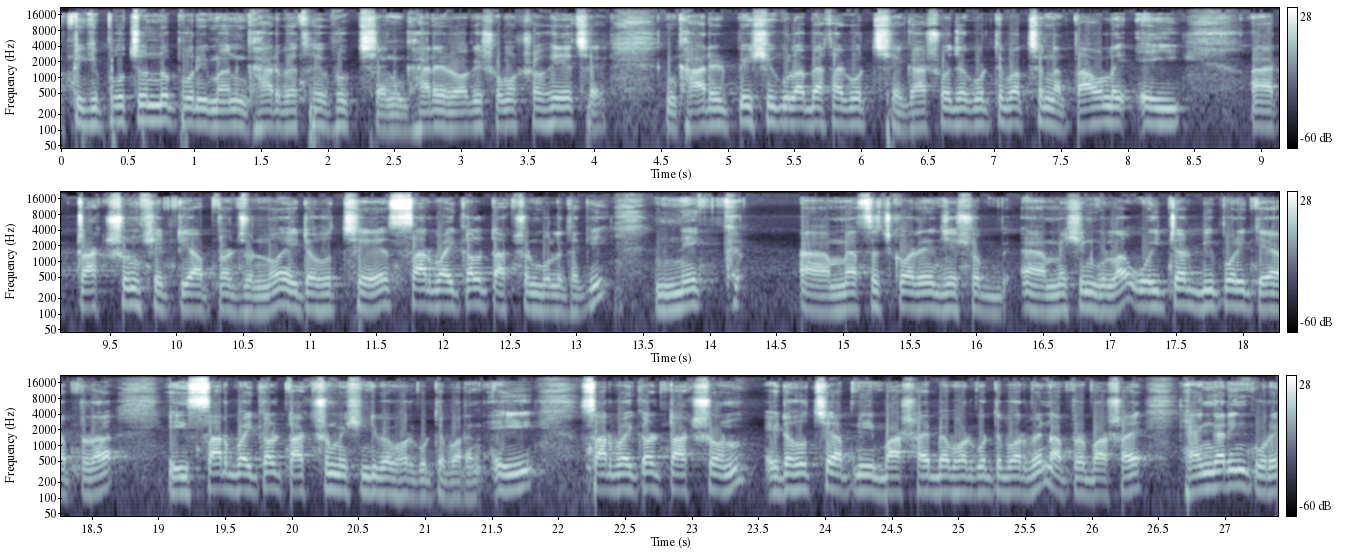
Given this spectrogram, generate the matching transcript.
আপনি কি প্রচণ্ড পরিমাণ ঘাড় ব্যথায় ভুগছেন? ঘাড়ে রগে সমস্যা হয়েছে? ঘাড়ের পেশিগুলা ব্যথা করছে, ঘাড় সোজা করতে পারছেন না, তাহলে এই ট্রাকশন সেটটি আপনার জন্য এটা হচ্ছে সার্ভাইকাল ট্রাকশন বলে থাকি, নেক মেসেজ করে যেসব মেশিনগুলো, ওইটার বিপরীতে আপনারা এই সার্ভাইকাল টাকশন মেশিনটি ব্যবহার করতে পারেন। এই সার্ভাইকাল টাকশন এটা হচ্ছে আপনি বাসায় ব্যবহার করতে পারবেন, আপনার বাসায় হ্যাঙ্গারিং করে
